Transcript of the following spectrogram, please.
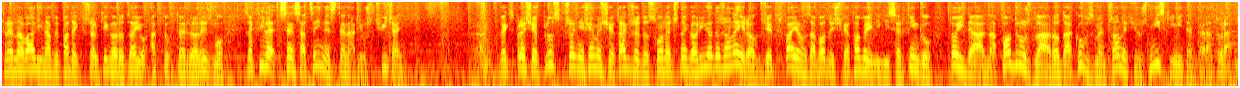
trenowali na wypadek wszelkiego rodzaju aktów terroryzmu. Za chwilę sensacyjny scenariusz ćwiczeń. W Ekspresie Plus przeniesiemy się także do słonecznego Rio de Janeiro, gdzie trwają zawody Światowej Ligi Surfingu. To idealna podróż dla rodaków zmęczonych już niskimi temperaturami.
